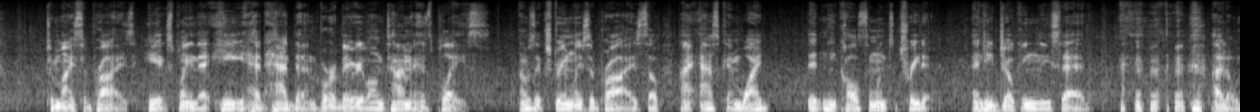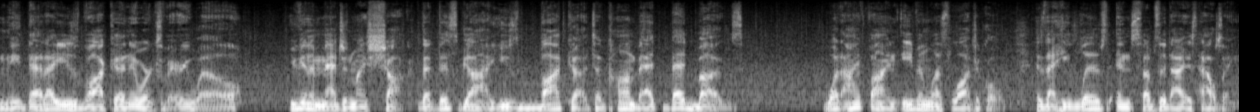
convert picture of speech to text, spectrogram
To my surprise, he explained that he had had them for a very long time in his place. I was extremely surprised, so I asked him why didn't he call someone to treat it? And he jokingly said, I don't need that. I use vodka and it works very well. You can imagine my shock that this guy used vodka to combat bed bugs. What I find even less logical is that he lives in subsidized housing.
